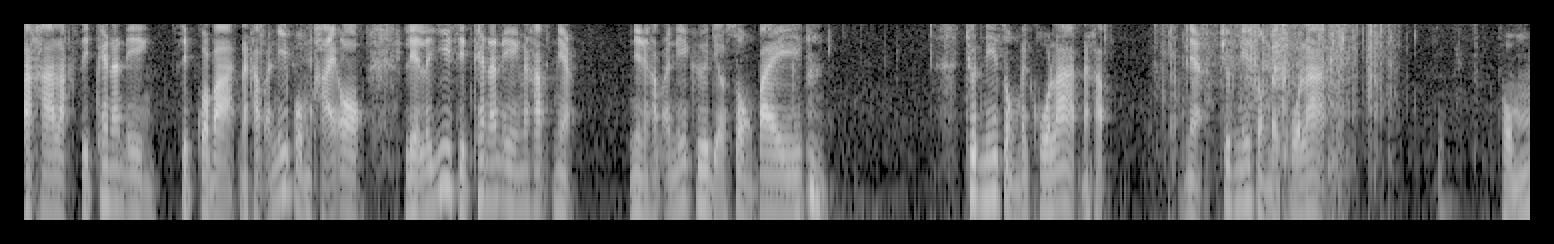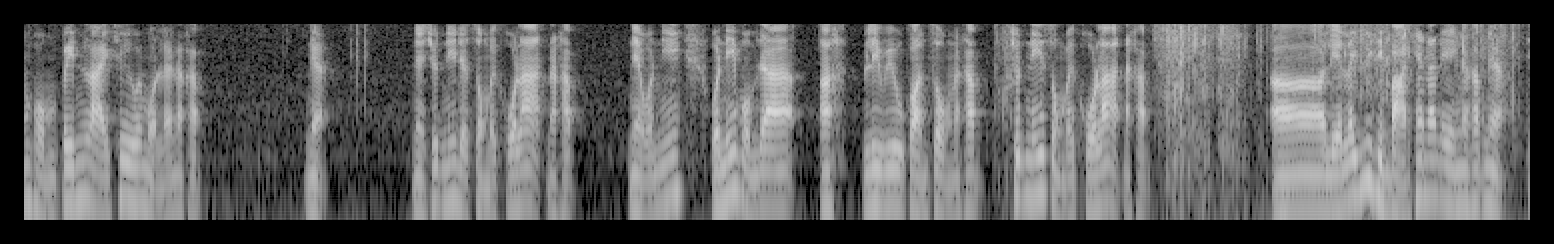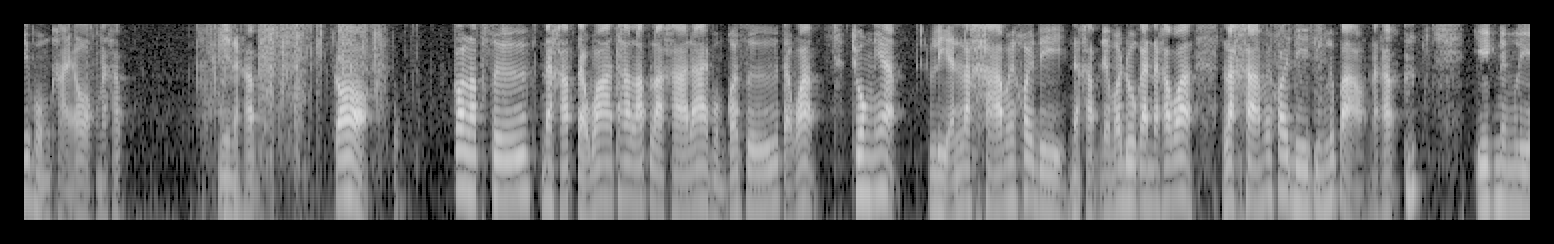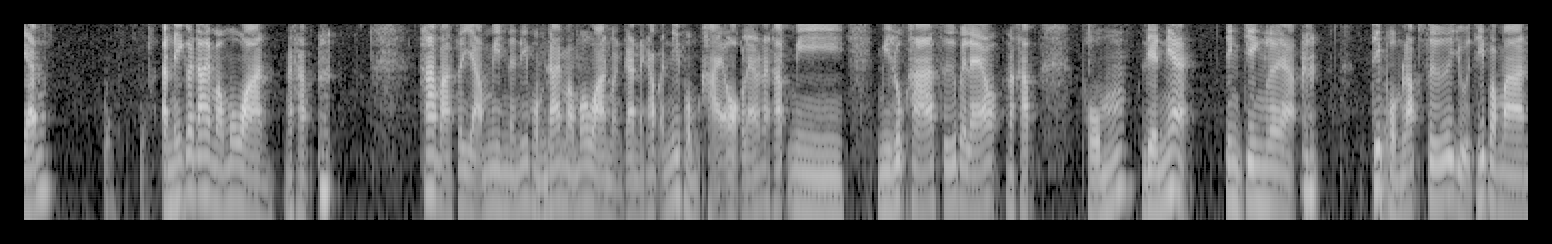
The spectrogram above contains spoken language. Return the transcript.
ราคาหลักสิบแค่นั้นเอง 10 กว่าบาทนะครับ อันนี้ผมขายออกเหรียญละ 20 แค่นั้นเองนะครับ เนี่ยนี่นะครับ อันนี้คือเดี๋ยวส่งไป ชุดนี้ส่งไปโคราชนะครับ เนี่ยชุดนี้ส่งไปโคราช ผมผมปริ้นลายชื่อไว้หมดแล้วนะครับ เนี่ยเนี่ยชุดนี้เดี๋ยวส่งไปโคราชนะครับ เนี่ยวันนี้วันนี้ผมจะอะรีวิวก่อนส่งนะครับ ชุดนี้ส่งไปโคราชนะครับอ่าเหรียญละยี่สิบาทแค่นั้นเองนะครับ เนี่ยที่ผมขายออกนะครับ นี่นะครับ ก็ก็รับซื้อนะครับ แต่ว่าถ้ารับราคาได้ผมก็ซื้อ แต่ว่าช่วงเนี้ยเหรียญราคาไม่ค่อยดีนะครับ เดี๋ยวมาดูกันนะครับว่าราคาไม่ค่อยดีจริงหรือเปล่านะครับ อีกหนึ่งเหรียญอันนี้ก็ได้มาเมื่อวานนะครับห้าบาทสยามมินอันนี้ผมได้มาเมื่อวานเหมือนกันนะครับ อันนี้ผมขายออกแล้วนะครับ มีมีลูกค้าซื้อไปแล้วนะครับ ผมเหรียญเนี่ยจริง ๆ เลยอะที่ผมรับซื้ออยู่ที่ประมาณ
